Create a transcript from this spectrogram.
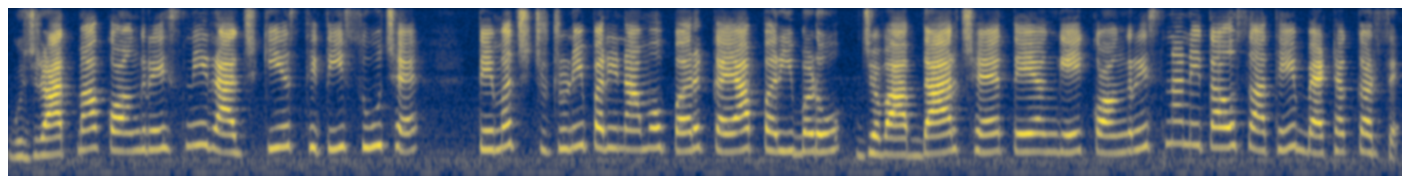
ગુજરાતમાં કોંગ્રેસની રાજકીય સ્થિતિ શું છે? તેમજ ચૂંટણી પરિણામો પર કયા પરિબળો જવાબદાર છે તે અંગે કોંગ્રેસના નેતાઓ સાથે બેઠક કરશે.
